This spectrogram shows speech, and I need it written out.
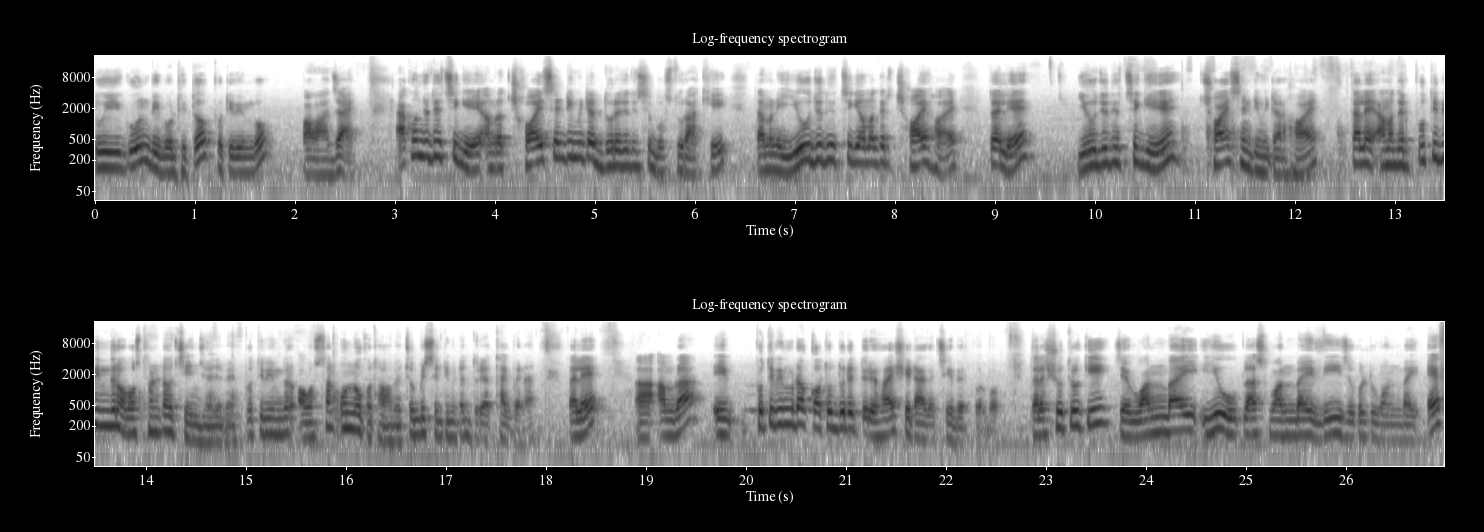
দুই গুণ বিবর্ধিত প্রতিবিম্ব পাওয়া যায়। এখন যদি হচ্ছে গিয়ে আমরা ছয় সেন্টিমিটার দূরে যদি হচ্ছে বস্তু রাখি, তার মানে ইউ যদি হচ্ছে গিয়ে আমাদের ছয় হয়, তাহলে ইউ যদি হচ্ছে গিয়ে ছয় সেন্টিমিটার হয়, তাহলে আমাদের প্রতিবিম্বের অবস্থানটাও চেঞ্জ হয়ে যাবে। প্রতিবিম্বের অবস্থান অন্য কোথাও হবে, চব্বিশ সেন্টিমিটার দূরে আর থাকবে না। তাহলে আমরা এই প্রতিবিম্বটা কত দূরে তৈরি হয় সেটা আগে থেকে বের করব। তাহলে সূত্র কি? যে one by u plus one by v is equal to one by f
